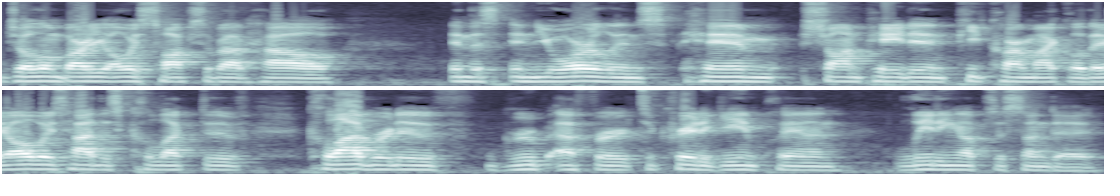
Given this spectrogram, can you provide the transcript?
Joe Lombardi always talks about how in this in New Orleans, him, Sean Payton, Pete Carmichael, they always had this collective, collaborative group effort to create a game plan leading up to Sunday.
